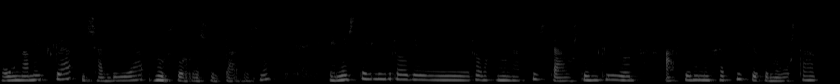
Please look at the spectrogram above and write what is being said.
o una mezcla y saldría nuestros resultados. ¿no? En este libro de Roba como un artista, Austin Kleon hace un ejercicio que me, gusta,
